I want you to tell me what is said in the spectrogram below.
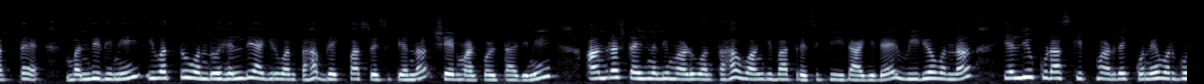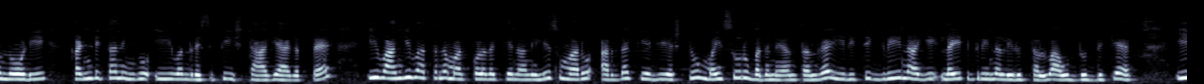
ಮತ್ತೆ ಬಂದಿದ್ದೀನಿ. ಇವತ್ತು ಒಂದು ಹೆಲ್ದಿ ಆಗಿರುವಂತಹ ಬ್ರೇಕ್ಫಾಸ್ಟ್ ರೆಸಿಪಿಯನ್ನು ಶೇರ್ ಮಾಡ್ಕೊಳ್ತಾ ಇದ್ದೀನಿ. ಆಂಧ್ರ ಸ್ಟೈಲ್ನಲ್ಲಿ ಮಾಡುವಂತಹ ವಾಂಗಿಬಾತ್ ರೆಸಿಪಿ ಇದಾಗಿದೆ. ವಿಡಿಯೋವನ್ನು ಎಲ್ಲಿಯೂ ಕೂಡ ಸ್ಕಿಪ್ ಮಾಡದೆ ಕೊನೆವರೆಗೂ ನೋಡಿ. ಖಂಡಿತ ನಿಮಗೂ ಈ ಒಂದು ರೆಸಿಪಿ ಇಷ್ಟ ಆಗೇ ಆಗುತ್ತೆ. ಈ ವಾಂಗಿಬಾತನ್ನು ಮಾಡ್ಕೊಳ್ಳೋದಕ್ಕೆ ನಾನಿಲ್ಲಿ ಸುಮಾರು ಅರ್ಧ ಕೆ ಜಿಯಷ್ಟು ಮೈಸೂರು ಬದನೆ ಅಂತಂದರೆ ಈ ರೀತಿ ಗ್ರೀನಾಗಿ ಲೈಟ್ ಗ್ರೀನಲ್ಲಿ ಇರುತ್ತಲ್ವ ಉದ್ದುದ್ದಕ್ಕೆ ಈ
